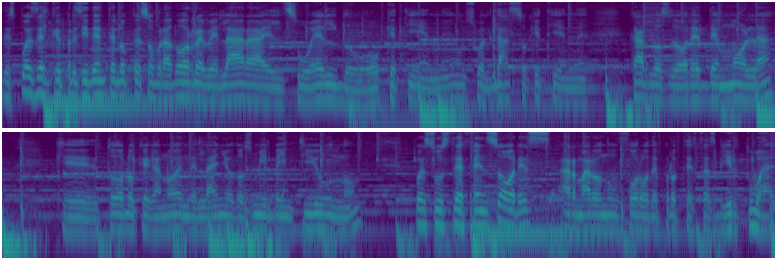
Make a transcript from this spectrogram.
Después del que el presidente López Obrador revelara el sueldo que tiene, un sueldazo que tiene Carlos Loret de Mola, que todo lo que ganó en el año 2021, pues sus defensores armaron un foro de protestas virtual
